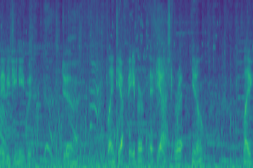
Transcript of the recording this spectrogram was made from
maybe genie would do him plenty of favor if he asked for it, you know? Like,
